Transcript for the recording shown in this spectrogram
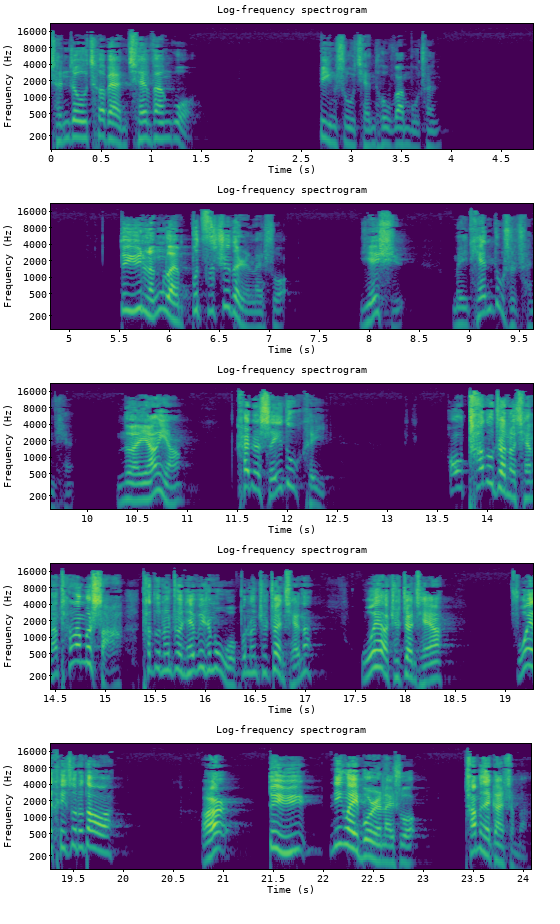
沉舟侧畔千帆过，病树前头万木春。对于冷暖不自知的人来说，也许每天都是春天，暖洋洋，看着谁都可以。哦，他都赚到钱了，他那么傻，他都能赚钱，为什么我不能去赚钱呢？我也要去赚钱啊，我也可以做得到啊。而对于另外一拨人来说，他们在干什么？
